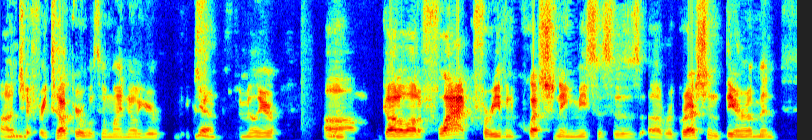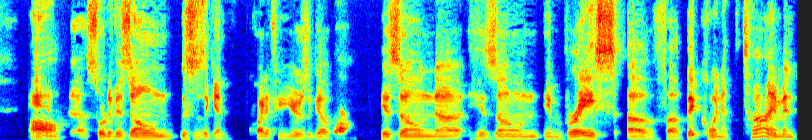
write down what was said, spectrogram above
uh, Mm. Jeffrey Tucker, with whom I know you're Yeah. extremely familiar, Mm. um, got a lot of flack for even questioning Mises's uh, regression theorem and, and Oh. uh, sort of his own. This is again quite a few years ago. Yeah. His own uh, his own embrace of uh, Bitcoin at the time, and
